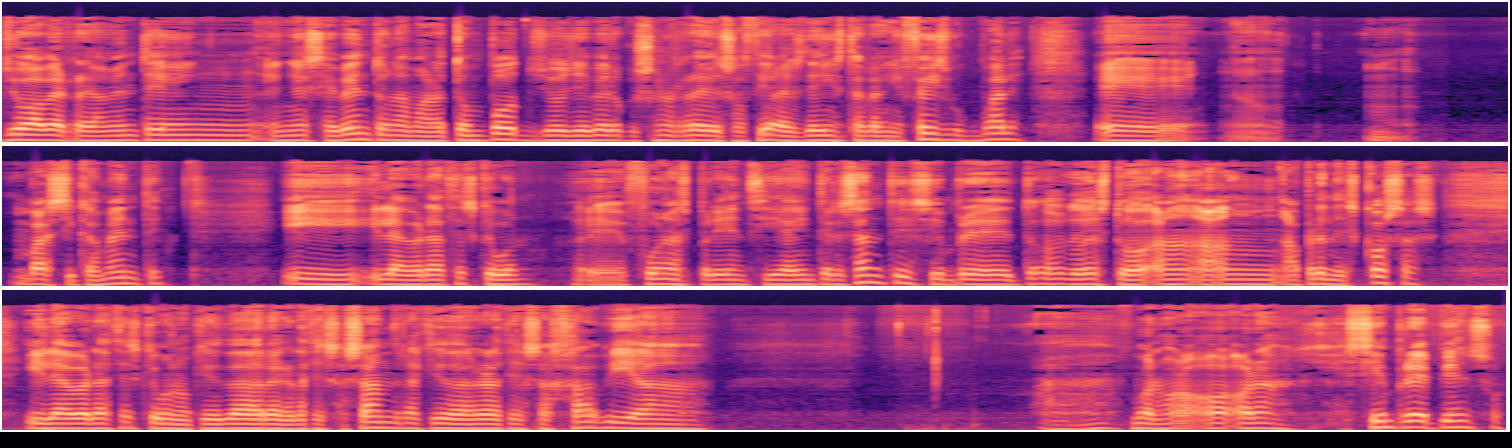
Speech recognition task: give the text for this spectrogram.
Yo, a ver, realmente en, ese evento, en la Maratón Pod, yo llevé lo que son las redes sociales de Instagram y Facebook, ¿vale? Eh, básicamente. Y, la verdad es que bueno, eh, fue una experiencia interesante, siempre todo esto aprendes cosas. Y la verdad es que bueno, quiero dar gracias a Sandra, quiero dar gracias a Javi, a bueno, ahora siempre pienso,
